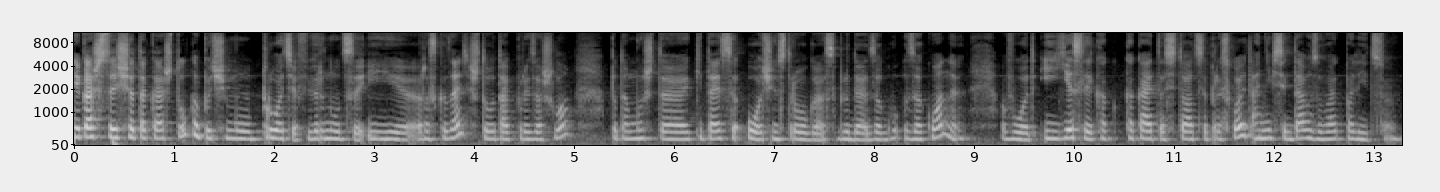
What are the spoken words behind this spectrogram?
Мне кажется, еще такая штука, почему против вернуться и рассказать, что вот так произошло, потому что китайцы очень строго соблюдают законы, вот, и если как, какая-то ситуация происходит, они всегда вызывают полицию.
